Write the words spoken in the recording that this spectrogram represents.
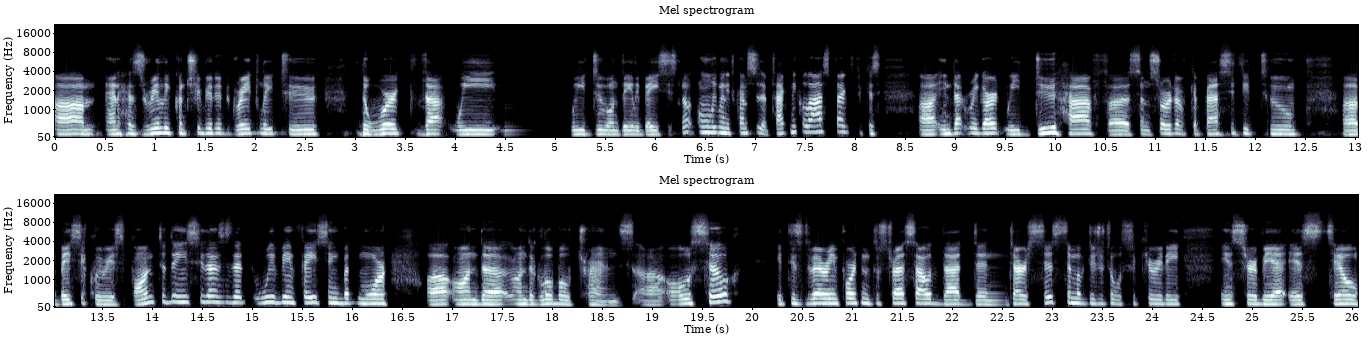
Um, and has really contributed greatly to the work that we we do on daily basis not only when it comes to the technical aspects because uh, in that regard we do have uh, some sort of capacity to uh, basically respond to the incidents that we've been facing but more uh, on the on the global trends. Uh, also it is very important to stress out that the entire system of digital security in Serbia is still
